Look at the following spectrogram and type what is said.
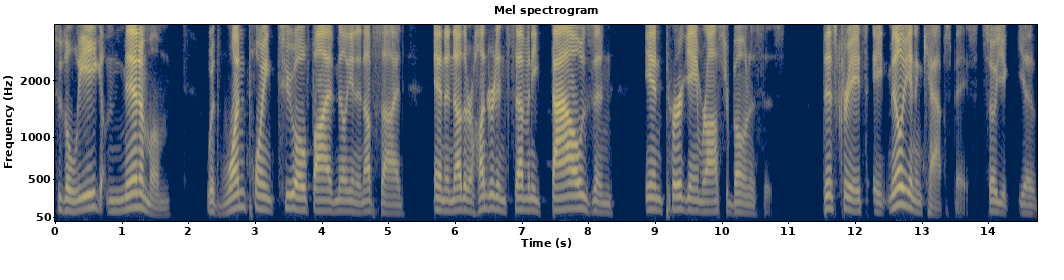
to the league minimum with 1.205 million in upside and another 170,000 in per game roster bonuses. This creates 8 million in cap space. So you you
